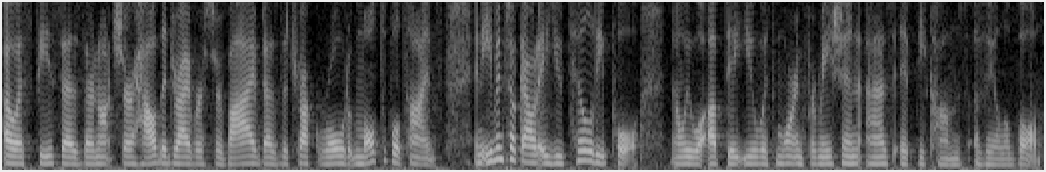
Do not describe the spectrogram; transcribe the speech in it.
OSP says they're not sure how the driver survived as the truck rolled multiple times and even took out a utility pole. Now we will update you with more information as it becomes available.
